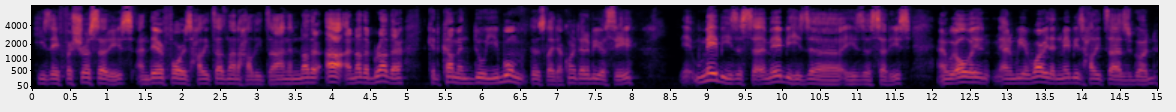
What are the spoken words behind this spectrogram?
he's a for sure saris, and therefore his halitza is not a halitza. And another ah, another brother could come and do yibum to this lady. According to Rabbi Yossi, maybe he's a maybe he's a he's a saris, and we always and we are worried that maybe his halitza is good,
